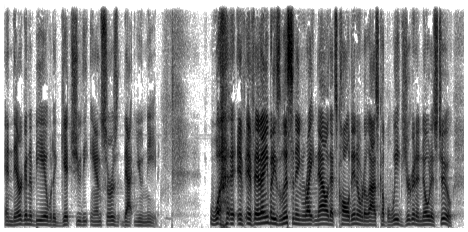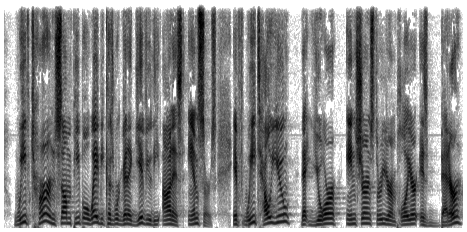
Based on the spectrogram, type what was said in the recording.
and they're going to be able to get you the answers that you need. What, if, if anybody's listening right now that's called in over the last couple weeks, you're going to notice too we've turned some people away because we're going to give you the honest answers. If we tell you that your insurance through your employer is better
